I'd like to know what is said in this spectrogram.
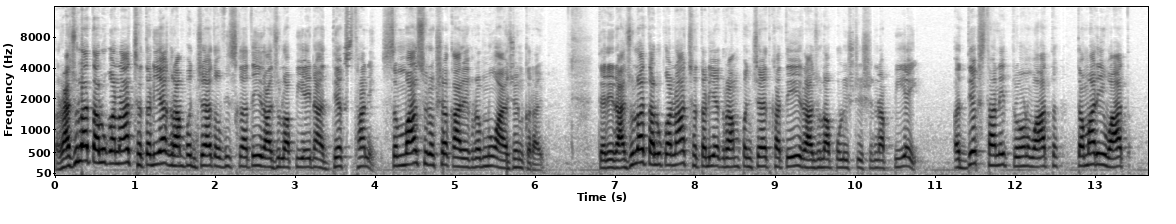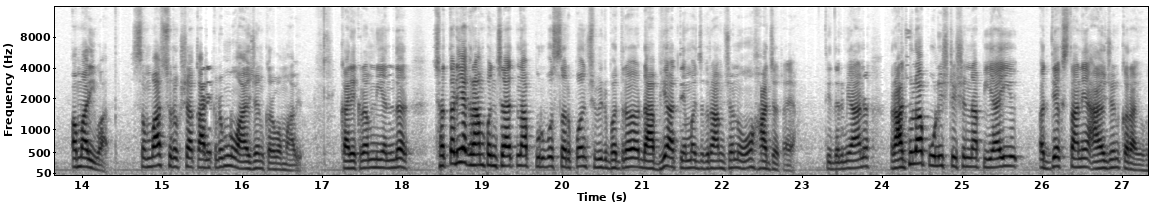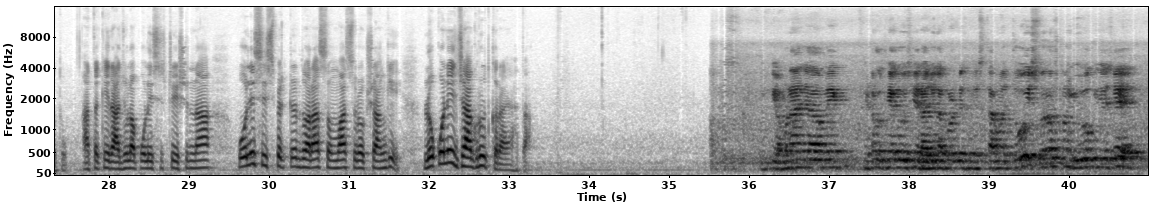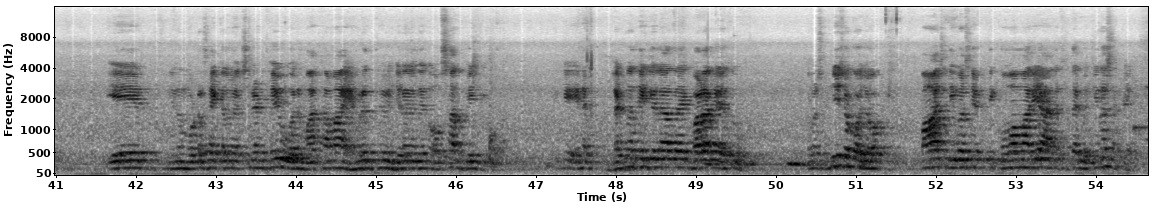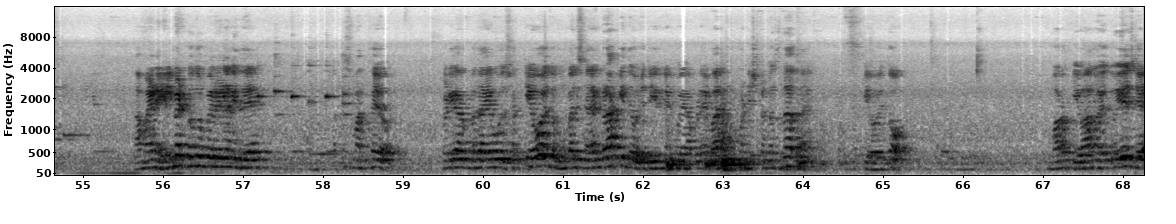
રાજુલા તાલુકાના છતડિયા ગ્રામ પંચાયત ઓફિસ ખાતે રાજુલા પીઆઈના અધ્યક્ષ સ્થાને સંવાદ સુરક્ષા કાર્યક્રમનું આયોજન કરાયું. ત્યારે રાજુલા તાલુકાના છતડિયા ગ્રામ પંચાયત ખાતે રાજુલા પોલીસ સ્ટેશનના પીઆઈ અધ્યક્ષ સ્થાને ત્રણ વાત, તમારી વાત, અમારી વાત, સંવાદ સુરક્ષા કાર્યક્રમનું આયોજન કરવામાં આવ્યું. કાર્યક્રમની અંદર છતડિયા ગ્રામ પંચાયતના પૂર્વ સરપંચ વીરભદ્ર ડાભિયા તેમજ ગ્રામજનો હાજર રહ્યા. તે દરમિયાન રાજુલા પોલીસ સ્ટેશનના પીઆઈ અધ્યક્ષ સ્થાને આયોજન કરાયું હતું. આ તકે રાજુલા પોલીસ સ્ટેશનના પોલીસ ઇન્સ્પેક્ટર દ્વારા સંવાદ સુરક્ષા અંગે લોકોને જાગૃત કરાયા હતા. હમણાં જ અમે ફેટલ થયેલું છે રાજુલા પોલીસ વિસ્તારમાં. ચોવીસ વર્ષનો યુવક જે છે, એ એનું મોટરસાઇકલનું એક્સિડન્ટ થયું અને માથામાં હેમરેજ થયું, જેના લીધે અવસાન થઈ ગયું. કે એને લગ્ન થઈ ગયેલા હતા, એક બાળક હતું. તમે સમજી શકો છો, પાંચ દિવસ એ વ્યક્તિ કોમામાં રહ્યા અને છતાંય બચી ન શકે આમાં એને હેલ્મેટ નહોતું પહેર્યું એના લીધે. અકસ્માત થયો. થોડી વાર બધા એવું શક્ય હોય તો મોબાઈલ સાયલેન્ટ રાખી દેવો, જેથી એને કોઈ આપણે બાથરૂમમાં ડિસ્ટર્બન્સ ના થાય. શક્ય હોય તો. મારો કહેવાનો હેતુ એ છે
